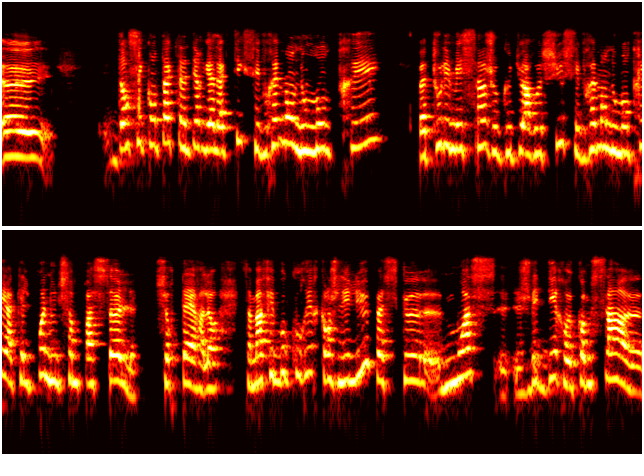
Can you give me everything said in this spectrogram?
euh, dans ces contacts intergalactiques, c'est vraiment nous montrer, bah, tous les messages que tu as reçus, c'est vraiment nous montrer à quel point nous ne sommes pas seuls sur Terre. Alors, ça m'a fait beaucoup rire quand je l'ai lu parce que moi, je vais te dire comme ça, euh,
